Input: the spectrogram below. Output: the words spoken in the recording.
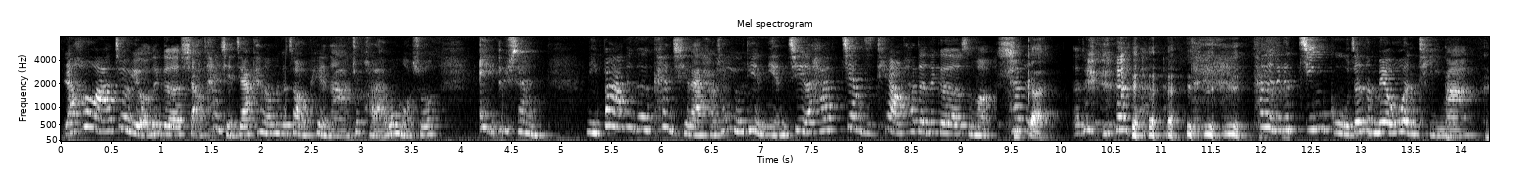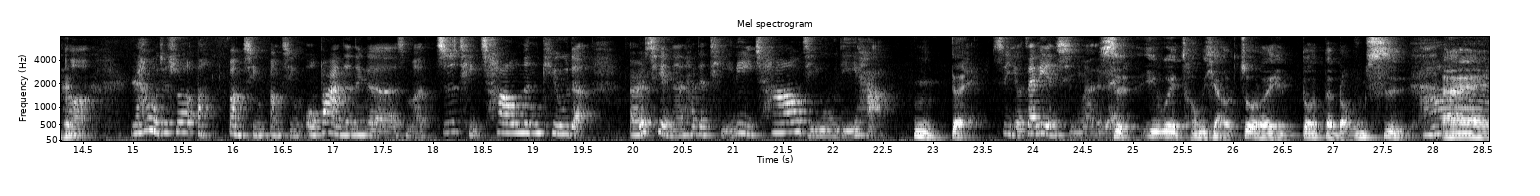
然后啊，就有那个小探险家看到那个照片啊，就跑来问我说：“哎，玉山，你爸那个看起来好像有点年纪了，他这样子跳，他的那个什么他的？呃，对，他的那个筋骨真的没有问题吗？哦，然后我就说：哦，放心放心，我爸的那个什么肢体超能 Q 的，而且呢，他的体力超级无敌好。”嗯，对，是有在练习嘛，对不对？是因为从小做了很多的农事，啊、哎，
